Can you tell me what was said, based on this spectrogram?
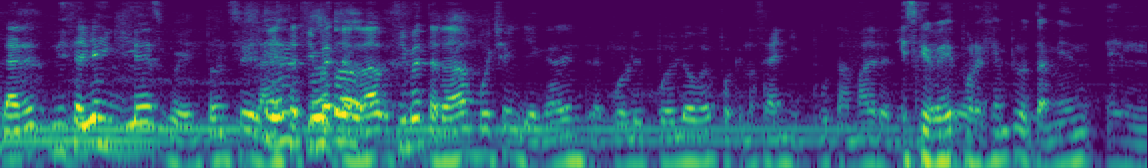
la neta, ni sabía inglés, güey. Entonces, la neta sí me, tardaba, sí me tardaba mucho en llegar entre pueblo y pueblo, güey, porque no sabía ni puta madre de Es que ve, por ejemplo, también el...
